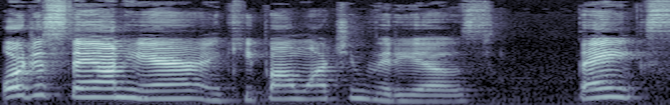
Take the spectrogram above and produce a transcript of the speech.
or just stay on here and keep on watching videos. Thanks.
